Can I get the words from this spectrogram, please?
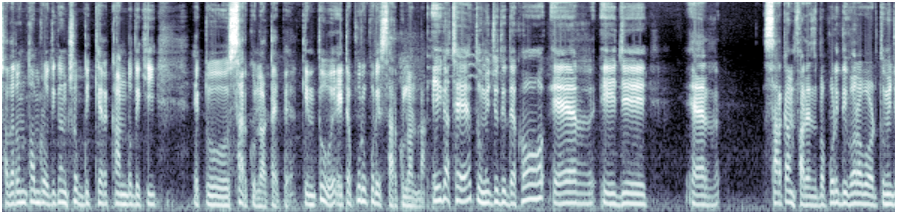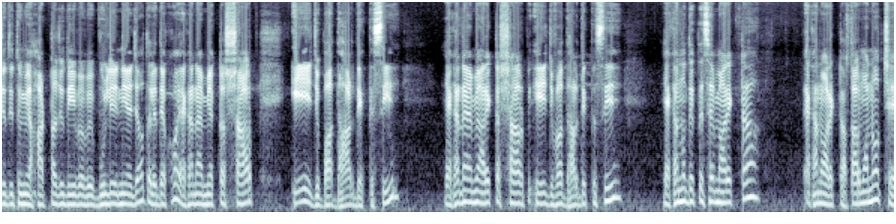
সাধারণত আমরা অধিকাংশ বৃক্ষের কাণ্ড দেখি একটু সার্কুলার টাইপের কিন্তু এটা পুরোপুরি সার্কুলার না। এই গাছে তুমি যদি দেখো, এর এই যে, এর সার্কামফারেন্স বা পরিধি বরাবর তুমি যদি তুমি হাতটা যদি এভাবে বুলিয়ে নিয়ে যাও, তাহলে দেখো এখানে আমি একটা শার্প এজ বা ধার দেখতেছি। এখানে আমি আরেকটা শার্প এজ বা ধার দেখতেছি। এখানেও দেখতেছি আমি আরেকটা, এখানেও আরেকটা। তার মানে হচ্ছে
